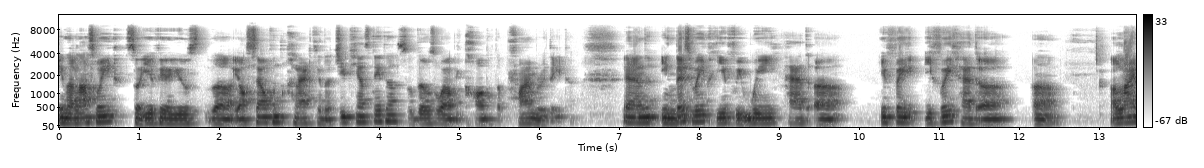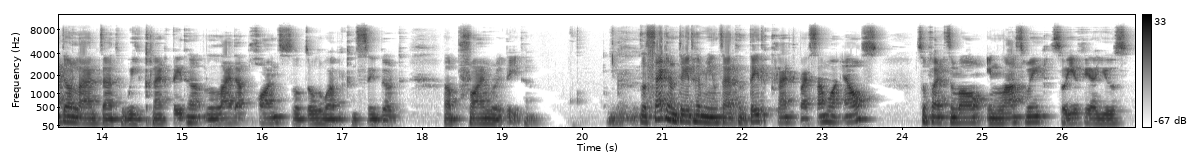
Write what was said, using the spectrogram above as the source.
in the last week, so if you use the your cell phone to collect the GPS data, so those will be called the primary data. And in this week, if we, we had a if we if we had a, a a LiDAR lab that we collect data, LiDAR points, so those will be considered a primary data. The second data means that the data collected by someone else. So for example, in last week, so if you use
